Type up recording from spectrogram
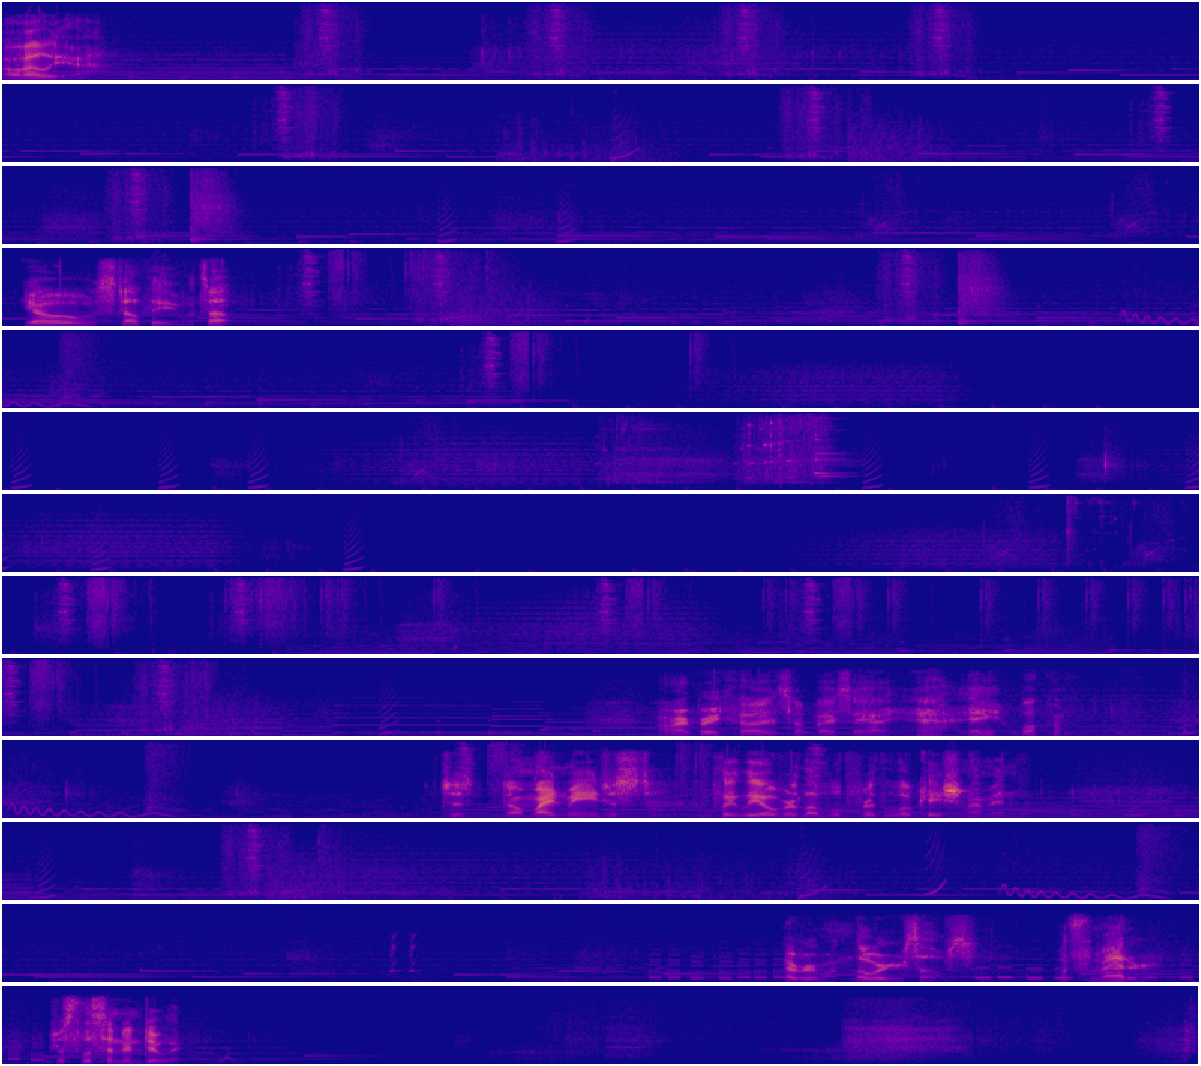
Oh, hell yeah. Yo, Stealthy, what's up? My break, I stop by say hi. Yeah, hey, welcome. Just don't mind me, just completely over leveled for the location I'm in. Everyone, lower yourselves. What's the matter? Just listen and do it.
